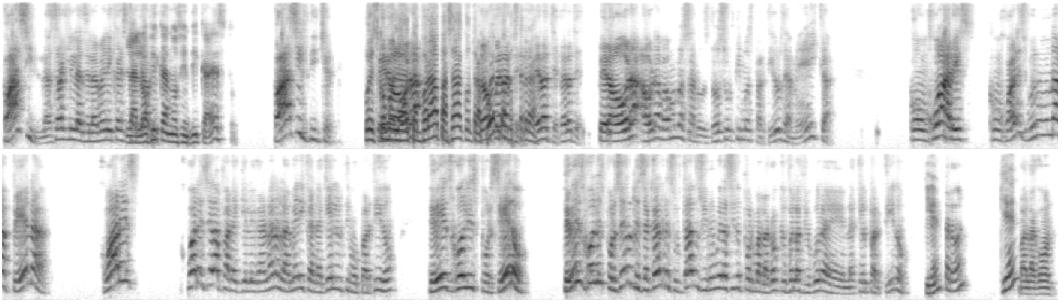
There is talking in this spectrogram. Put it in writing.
fácil las Águilas del la América. La lógica nos indica esto. Fácil, Tiche. Pues como la temporada pasada contra no, Puebla. Espérate, espérate, espérate. Pero ahora, ahora vámonos a los dos últimos partidos de América. Con Juárez, con Juárez fueron una pena. Juárez, Juárez era para que le ganara la América en aquel último partido, tres goles por cero. Tres goles por cero le sacan resultados si no hubiera sido por Malagón, que fue la figura en aquel partido. ¿Quién, perdón? ¿Quién? Malagón.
